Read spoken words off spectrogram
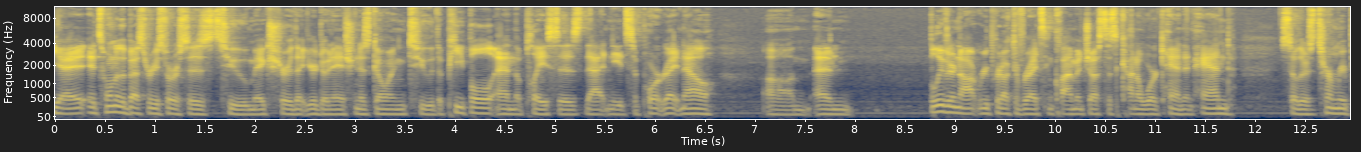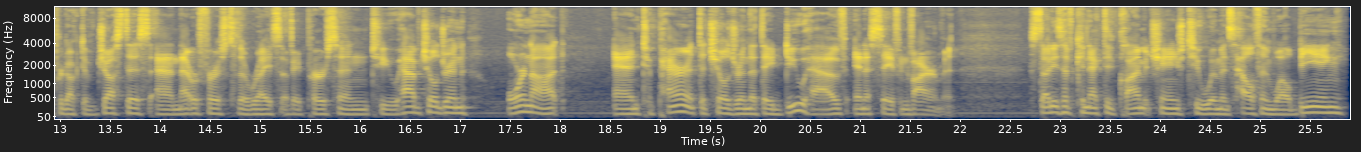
Yeah, it's one of the best resources to make sure that your donation is going to the people and the places that need support right now. Um, and believe it or not, reproductive rights and climate justice kind of work hand in hand. So there's a term reproductive justice, and that refers to the rights of a person to have children or not, and to parent the children that they do have in a safe environment. Studies have connected climate change to women's health and well being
